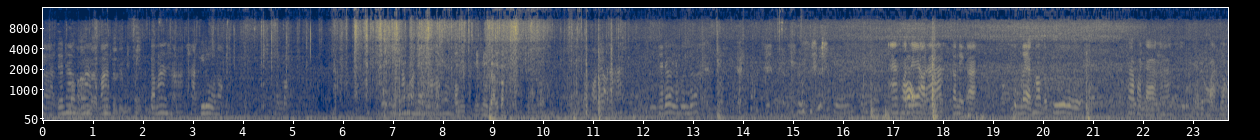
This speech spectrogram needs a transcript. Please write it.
กะเดินทางประมาณประมาณแต่เดี๋ยวมีไฟทันประมาณหาหากิโลเนาะเห็นบอกถ้าพอแล้วนะคะเอานิดนูใจก่อนนี่ก็พอแล้วนะคะ อย่าเด้ออย่าเพิ่งเด้ออะพอแล้วนะคะตอนนี้ก็สุ่มแรกเข้าก็คือห้าพันดานนะคะเป็นบัตรเนาะ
